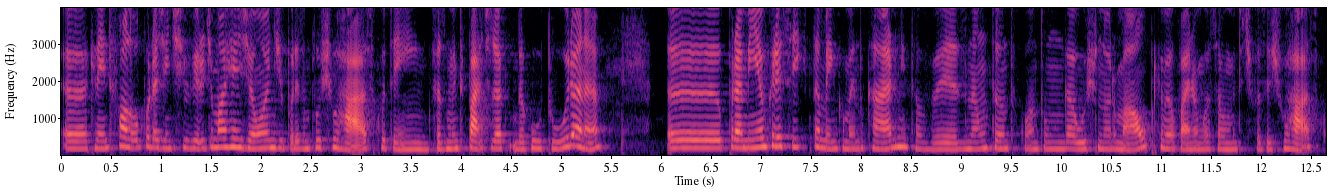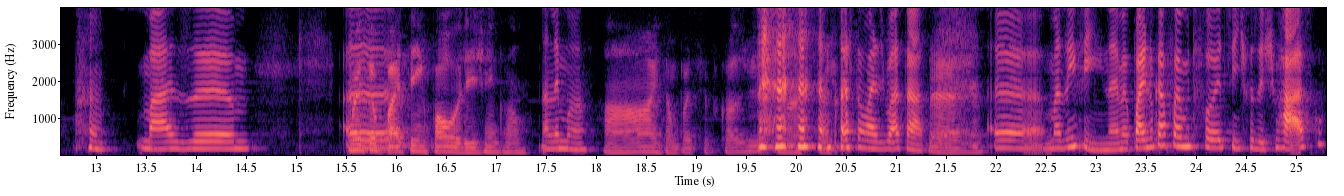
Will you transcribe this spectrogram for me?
Uh, que nem tu falou, por a gente vir de uma região onde, por exemplo, o churrasco tem, faz muito parte da, da cultura, né? Uh, para mim, eu cresci também comendo carne, talvez não tanto quanto um gaúcho normal, porque meu pai não gostava muito de fazer churrasco. Mas. Uh, Mas uh, teu pai tem qual origem, então? Alemã. Ah, então pode ser por causa disso, né? Gosta mais de batata. É. mas enfim, né? Meu pai nunca foi muito fã assim, de fazer churrasco,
